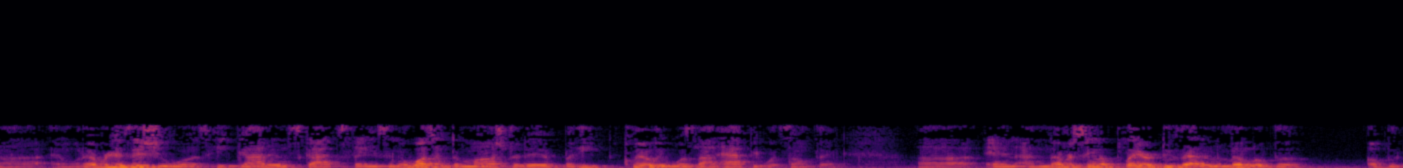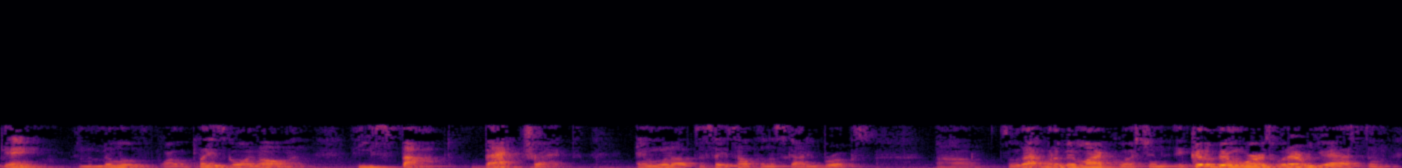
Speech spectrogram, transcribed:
Uh, and whatever his issue was, he got in Scott's face, and it wasn't demonstrative, but he clearly was not happy with something. Uh, and I've never seen a player do that in the middle of the of the game. In the middle of while the play is going on, he stopped, backtracked, and went up to say something to Scotty Brooks. Um, so that would have been my question. It could have been worse. Whatever you asked him,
